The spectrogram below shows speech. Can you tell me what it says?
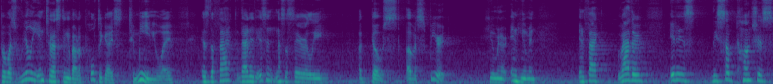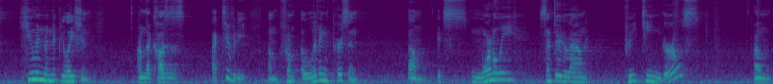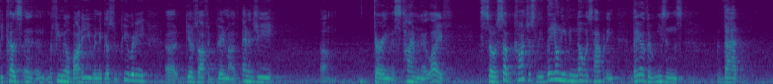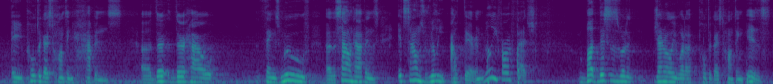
But what's really interesting about a poltergeist, to me anyway, is the fact that it isn't necessarily a ghost of a spirit, human or inhuman. In fact, rather, it is the subconscious human manipulation um, that causes activity um, from a living person. Um, it's normally centered around preteen girls um, because in, in, the female body, when it goes through puberty, uh, gives off a great amount of energy um, during this time in their life. So subconsciously, they don't even know what's happening. They are the reasons that a poltergeist haunting happens. Uh, they're, they're how things move, uh, the sound happens. It sounds really out there and really far fetched. But this is what generally what a poltergeist haunting is,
